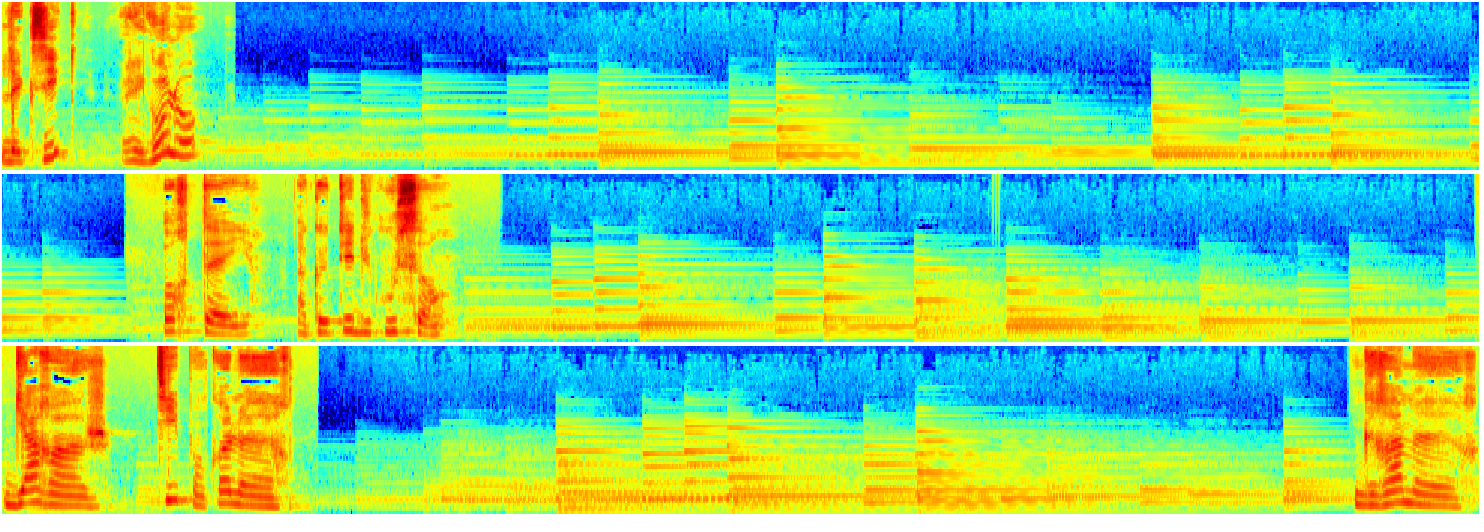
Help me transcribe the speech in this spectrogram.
lexique, rigolo. Orteil, à côté du coussin. Garage, type en colère. Grammaire,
